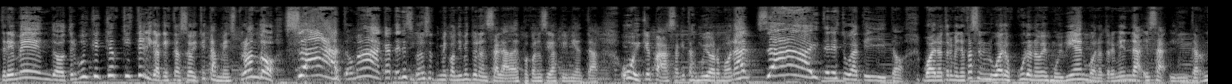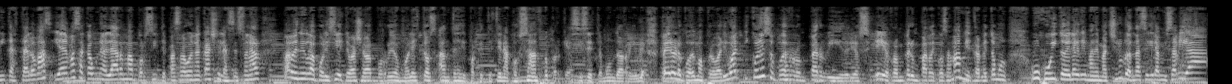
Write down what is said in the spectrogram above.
Tremendo. Tre- Uy, qué, qué, qué histérica que estás hoy. ¿Qué estás menstruando? ¡Sa! Tomá, acá tenés y con eso me condimento una ensalada después cuando sigas pimienta. Uy, ¿qué pasa? ¿Que estás muy hormonal? ¡Sa! Ahí tenés tu gatito. Bueno, tremendo. Estás en un lugar oscuro, no ves muy bien. Bueno, tremenda. Esa linternita está lo más. Y además acá una alarma por si te pasa algo en la calle, la hace sonar. Va a venir la policía y te va a llevar por ruidos molestos antes de porque te estén acosando, porque así es este mundo horrible. Pero lo podemos probar igual. Y con eso puedes romper vidrios, sí, romper un par de cosas más. Mientras me tomo un juguito de lágrimas de machirulo, anda a seguir a mis amigas.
